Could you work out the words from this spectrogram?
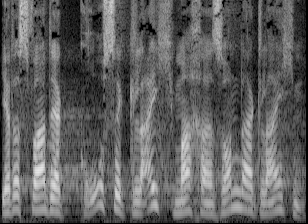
Ja, das war der große Gleichmacher sondergleichen.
